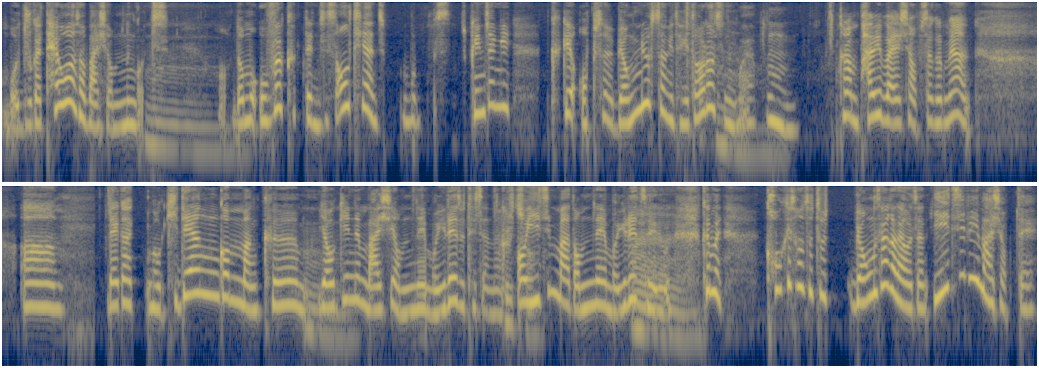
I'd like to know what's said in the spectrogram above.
뭐 누가 태워서 맛이 없는 건지, 음. 어, 너무 오버쿡된지 salty한지 뭐 굉장히 그게 없어요. 명료성이 되게 떨어지는 거예요. 음. 그럼 밥이 맛이 없어 그러면 어, 내가 뭐 기대한 것만큼 음. 여기는 맛이 없네 뭐 이래도 되잖아. 그렇죠. 어, 이 집 맛 없네 뭐 이래도 네. 되고. 그러면 거기서도 또 명사가 나오잖아. 이 집이 맛이 없대.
